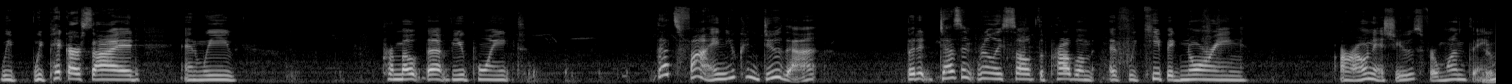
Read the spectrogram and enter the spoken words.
We, we pick our side and we promote that viewpoint. That's fine. You can do that. But it doesn't really solve the problem if we keep ignoring our own issues, for one thing, Yep.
